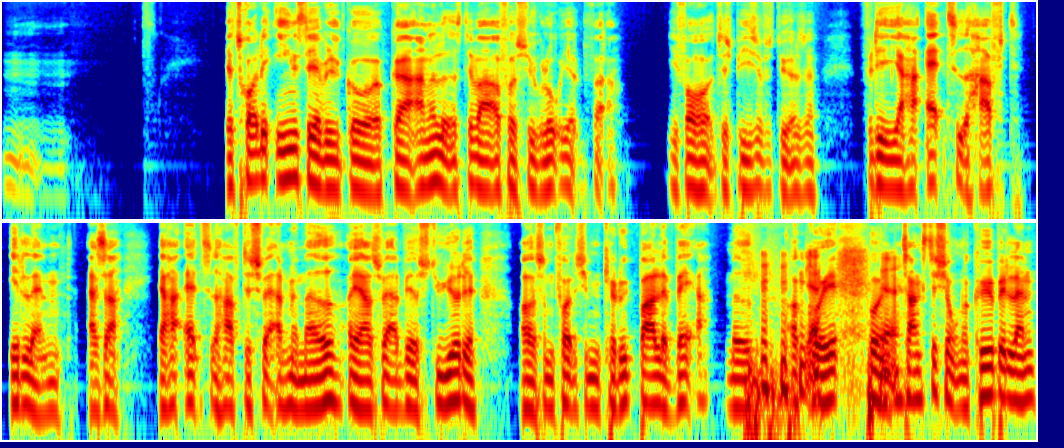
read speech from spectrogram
Hmm. Jeg tror, det eneste, jeg ville gå gøre anderledes, det var at få psykologhjælp før, i forhold til spiseforstyrrelser. Fordi jeg har altid haft et eller andet. Altså, jeg har altid haft det svært med mad, og jeg har svært ved at styre det. Og som folk siger, "Men kan du ikke bare lade være med at Ja. gå ind på en Ja. tankstation og købe et eller andet?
